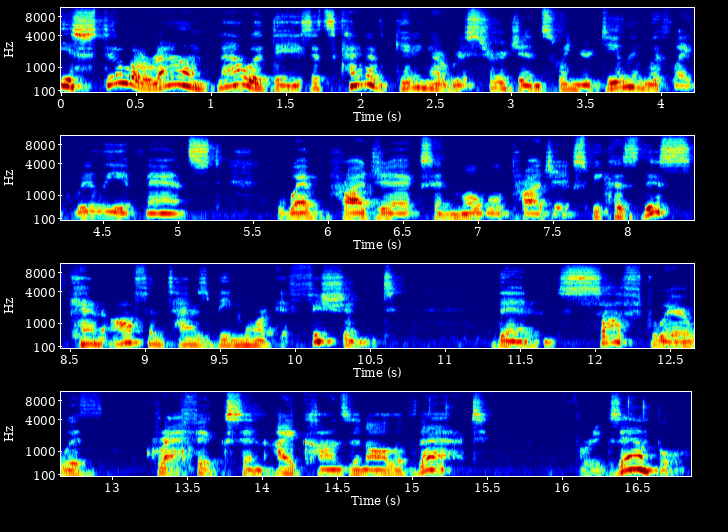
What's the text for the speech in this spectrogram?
is still around nowadays. It's kind of getting a resurgence when you're dealing with like really advanced web projects and mobile projects because this can oftentimes be more efficient than software with graphics and icons and all of that. For example,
